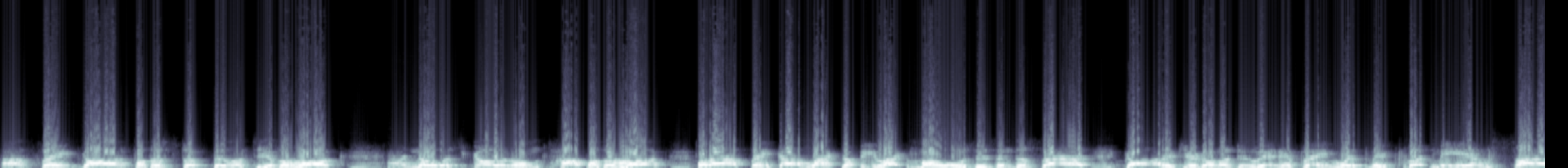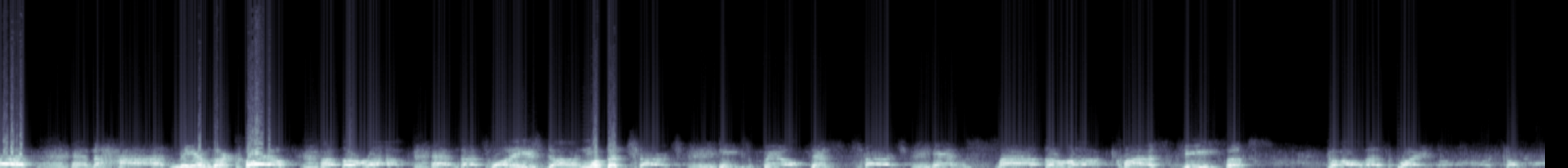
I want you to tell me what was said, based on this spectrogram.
I thank God for the stability of the rock. I know it's good on top of the rock, but I think I'd like to be like Moses and decide, God, if you're going to do anything with me, put me inside and hide me in the cleft of the rock and That's what he's done with the church. He's built this church inside the rock, Christ Jesus. Come on, let's praise the Lord. Somebody.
